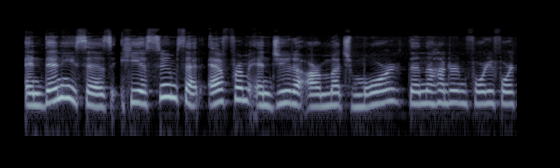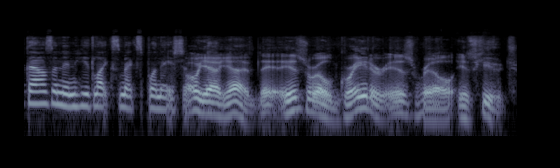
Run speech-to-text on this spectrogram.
And then he says he assumes that Ephraim and Judah are much more than the 144,000 and he'd like some explanation. Oh yeah, yeah. Israel, greater Israel, is huge.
